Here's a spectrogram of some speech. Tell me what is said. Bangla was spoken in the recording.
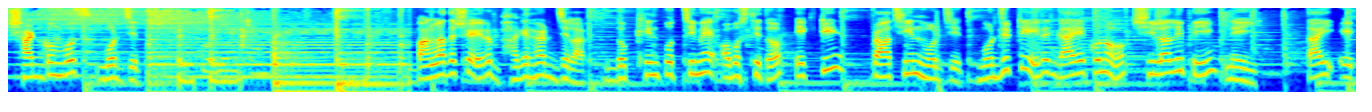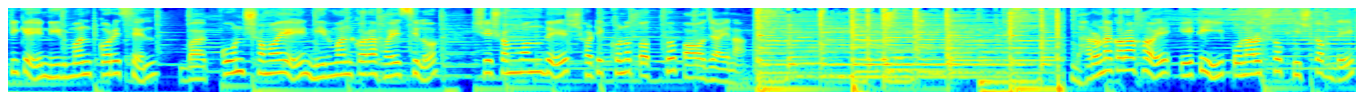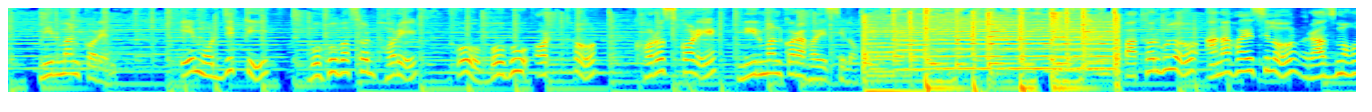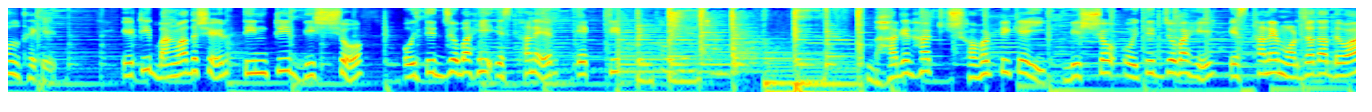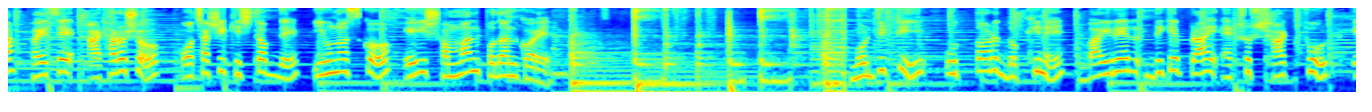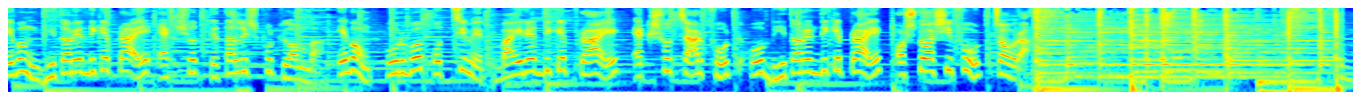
ষাট গম্বুজ, মসজিদ। বাংলাদেশের ভাগেরহাট জেলার দক্ষিণ পশ্চিমে অবস্থিত একটি প্রাচীন মসজিদ। মসজিদটির গায়ে কোনো শিলালিপি নেই। তাই এটিকে নির্মাণ করেছেন বা কোন সময়ে নির্মাণ করা হয়েছিল সে সম্বন্ধে সঠিক কোনো তথ্য পাওয়া যায় না। ধারণা করা হয় এটি পনেরোশো খ্রিস্টাব্দে নির্মাণ করেন। এ মসজিদটি বহু বছর ধরে ও বহু অর্থ খরচ করে নির্মাণ করা হয়েছিল। পাথরগুলো আনা হয়েছিল রাজমহল থেকে। এটি বাংলাদেশের তিনটি বিশ্ব ঐতিহ্যবাহী স্থানের একটি ভাগেরহাট শহরটিকেই বিশ্ব ঐতিহ্যবাহী স্থানের মর্যাদা দেওয়া হয়েছে আঠারোশো পঁচাশি খ্রিস্টাব্দে ইউনেস্কো এই সম্মান প্রদান করে। মসজিদটি উত্তর দক্ষিণে, বাইরের দিকে প্রায় একশো ষাট ফুট এবং ভিতরের দিকে প্রায় একশো তেতাল্লিশ ফুট লম্বা এবং পূর্ব পশ্চিমের বাইরের দিকে প্রায় একশো চার ফুট ও ভিতরের দিকে প্রায় অষ্টআশি ফুট চওড়া।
